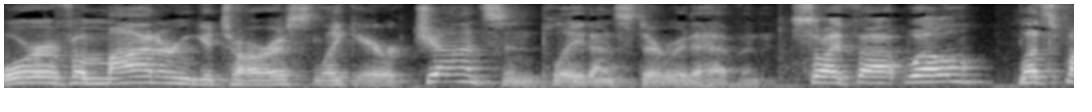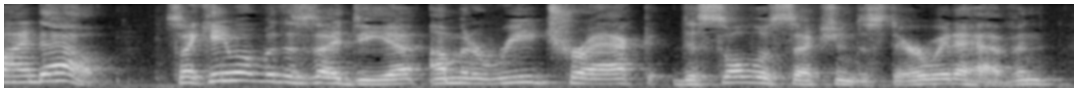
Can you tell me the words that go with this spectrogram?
Or if a modern guitarist like Eric Johnson played on Stairway to Heaven? So I thought, well, let's find out. So I came up with this idea. I'm going to retrack the solo section to Stairway to Heaven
